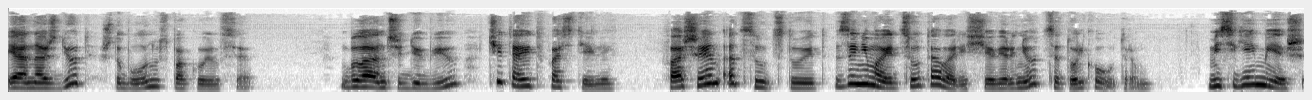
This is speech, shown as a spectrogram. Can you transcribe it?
и она ждет, чтобы он успокоился. Бланш Дюбю читает в постели. Фашен отсутствует, занимается у товарища, вернется только утром. Месье Меш,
